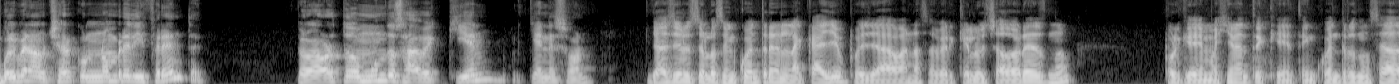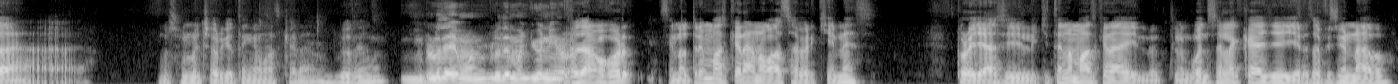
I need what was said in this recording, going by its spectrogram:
vuelven a luchar con un nombre diferente. Pero ahora todo el mundo sabe quién, quiénes son. Ya si se los encuentran en la calle, pues ya van a saber qué luchador es, ¿no? Porque imagínate que te encuentres, no sé, a- a- no sé, un luchador que tenga máscara, Blue Demon. Blue Demon, Blue Demon Jr. Pues a lo mejor, si no trae máscara, no vas a saber quién es. Pero ya si le quitan la máscara y lo, te lo encuentras en la calle y eres aficionado,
